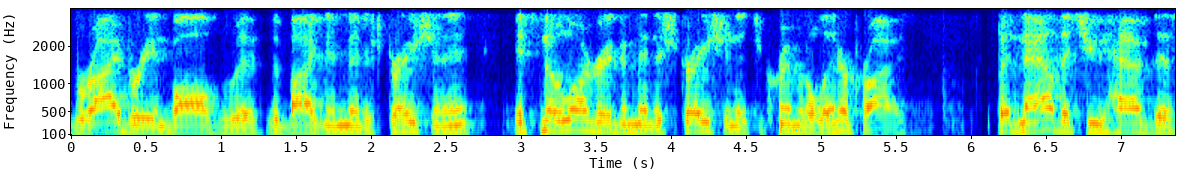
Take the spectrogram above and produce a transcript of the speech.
bribery involved with the Biden administration. It's no longer an administration; it's a criminal enterprise. But now that you have this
